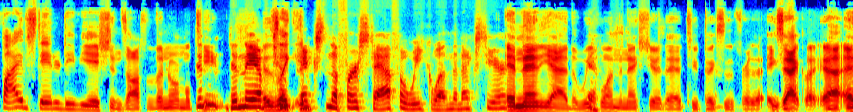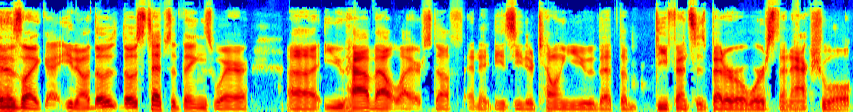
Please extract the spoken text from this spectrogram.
five standard deviations off of a normal team. Didn't, didn't they have two like, picks it, in the first half of week one the next year? And then yeah, the week yeah. one the next year they had two picks in the first. Exactly. Yeah, and it's like uh, you know those those types of things where uh, you have outlier stuff, and it is either telling you that the defense is better or worse than actual,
